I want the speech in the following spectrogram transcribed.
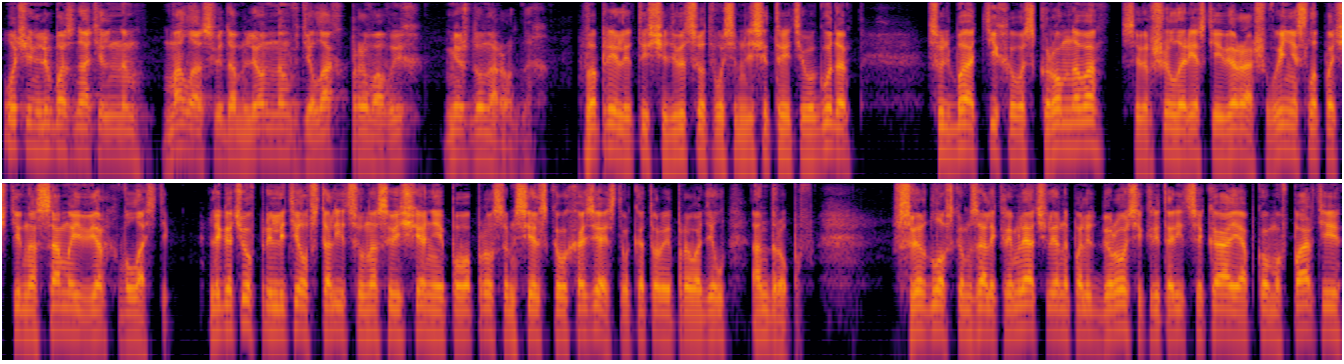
очень любознательным, малоосведомленным в делах правовых, международных. В апреле 1983 года судьба Тихого Скромного совершила резкий вираж, вынесла почти на самый верх власти. Легачев прилетел в столицу на совещание по вопросам сельского хозяйства, которое проводил Андропов. В Свердловском зале Кремля члены Политбюро, секретари ЦК и обкомов партии,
